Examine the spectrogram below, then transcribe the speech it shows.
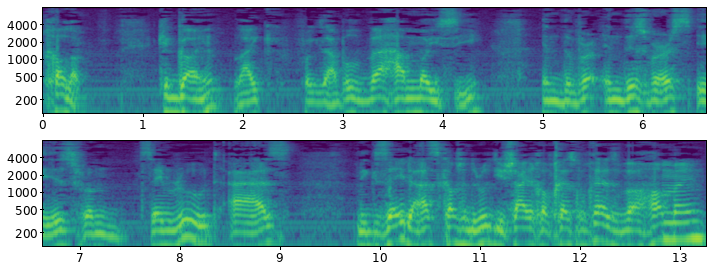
cholam. Kigoin, like, for example, vahamoisi, in the ver- in this verse is from same root as migzedas comes from the root yishayich of ches ches vahamim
